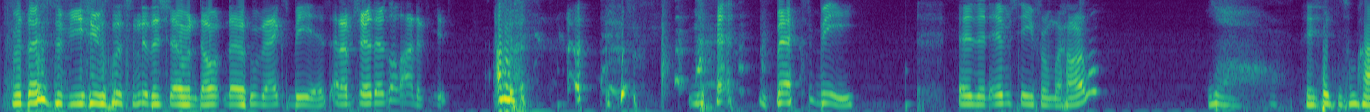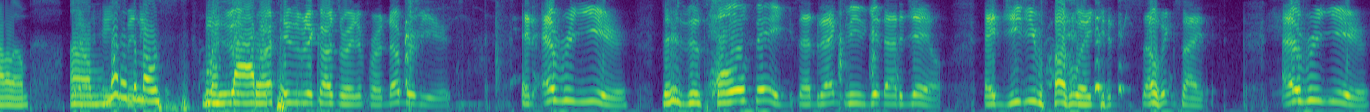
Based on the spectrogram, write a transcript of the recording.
For those of you who listen to the show and don't know who Max B is, and I'm sure there's a lot of you, oh Max B is an MC from Harlem. yeah. I think he's from Harlem. Um, he's one of the most He's been, he's been incarcerated for a number of years, and every year there's this whole thing that Max B is getting out of jail, and Gigi Broadway gets so excited every year.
